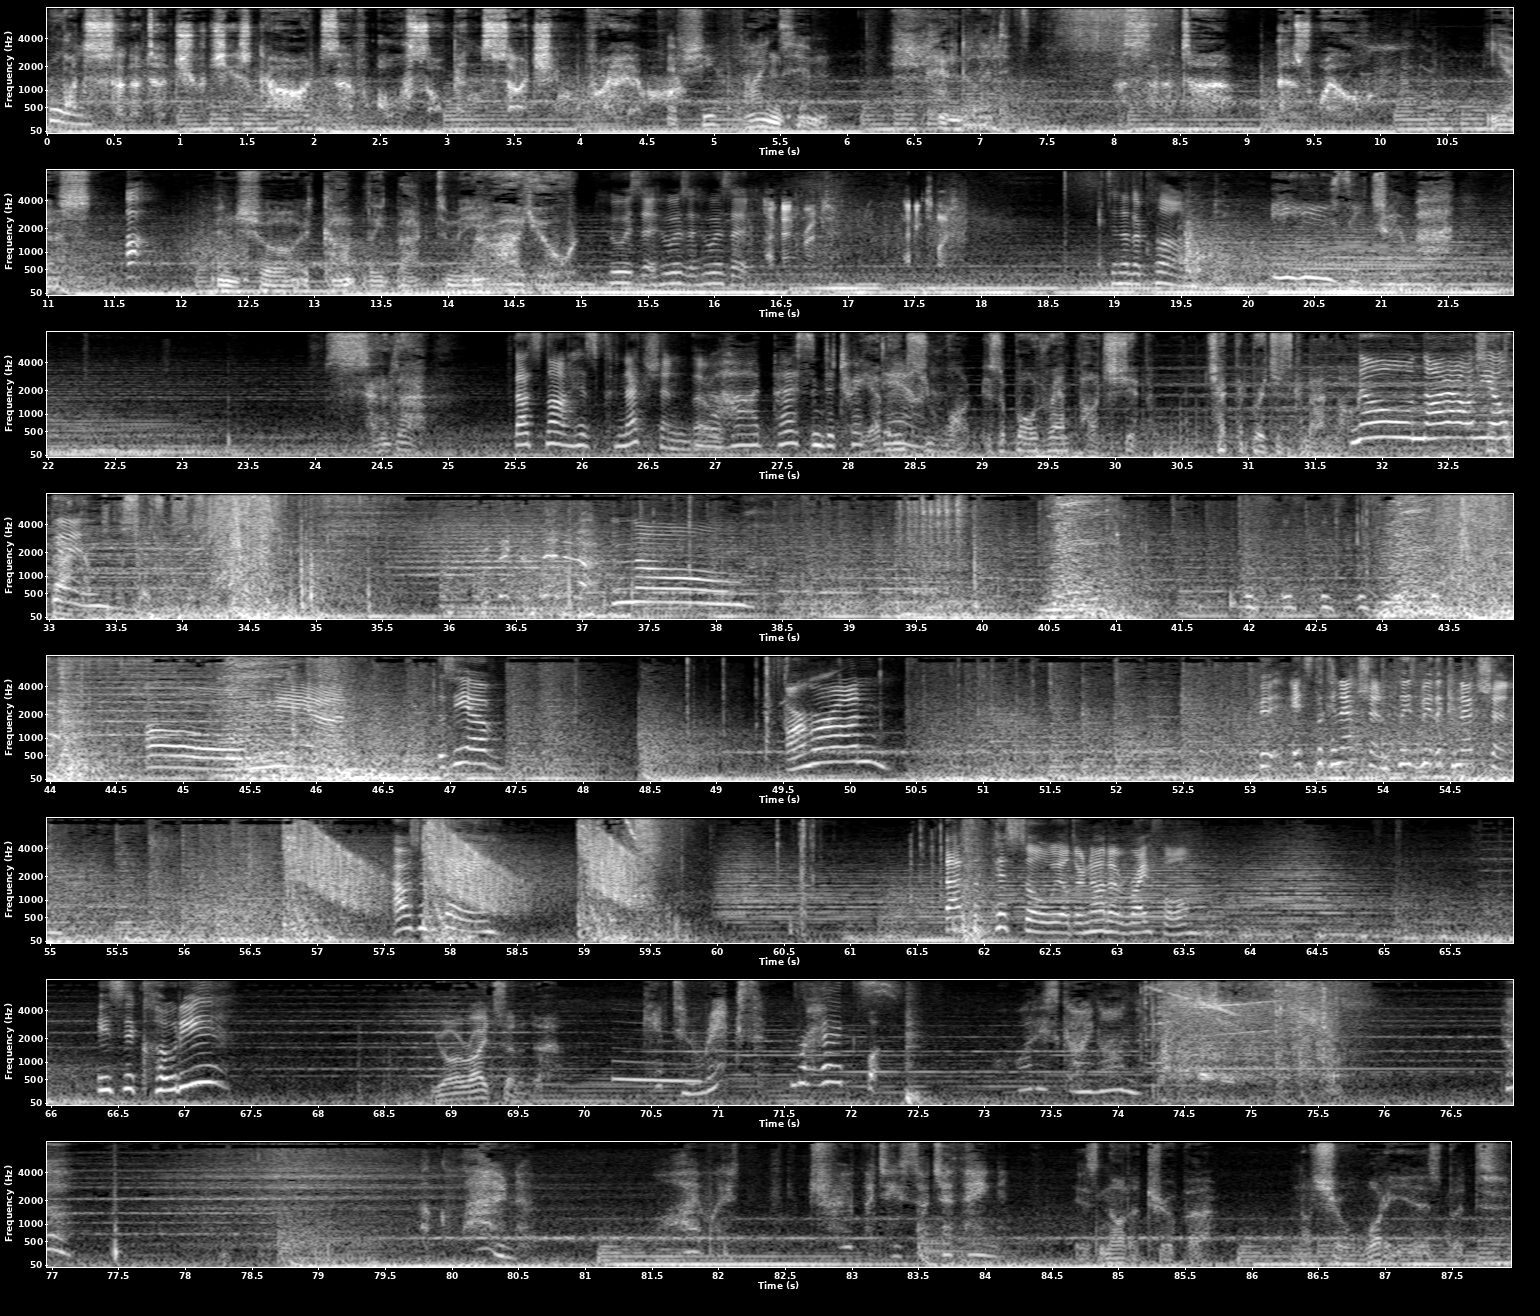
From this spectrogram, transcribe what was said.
But Senator Chuchi's guards have also been searching for him. If she finds him, handle it. The Senator as well. Yes. Uh. Ensure it can't lead back to me. Where are you? Who is it? Who is it? Who is it? I'm Edward. I need spot. It's another clone. Easy, trooper. Senator, That's not his connection, You're though. a hard person to the track down. evidence you want is aboard Rampart's ship. Check the bridge's command log. No, not out in the Send it open. to the central system. No. Oof, oof, oof. Oh man. Does he have armor on? It's the connection. Please be the connection. I was gonna say. That's a pistol wielder, not a rifle. Is it Cody? You're right, Senator. Captain Rex? Rex. What, what is going on? a clone? Why would a trooper do such a thing? He's not a trooper. Not sure what he is, but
